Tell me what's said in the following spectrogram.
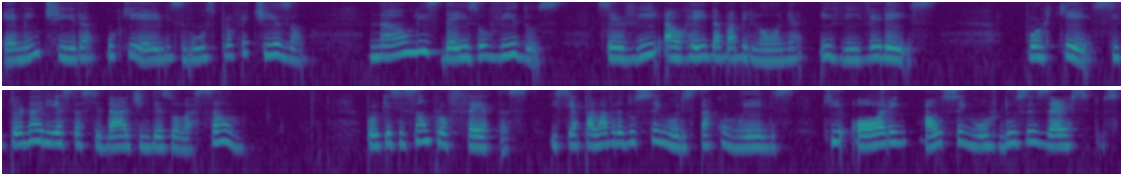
é mentira o que eles vos profetizam. Não lhes deis ouvidos. Servi ao rei da Babilônia e vivereis. Porque se tornaria esta cidade em desolação? Porque se são profetas e se a palavra do Senhor está com eles, que orem ao Senhor dos exércitos,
